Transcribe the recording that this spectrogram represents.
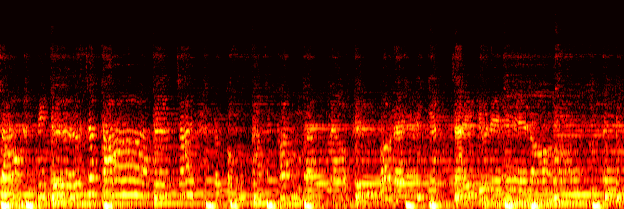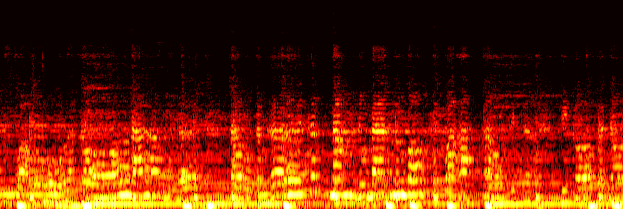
ใจให้เดือจะตาเดือใจก็ต้องทำความรักแล้วถึงบ่ได้เกิดใจอยู่แน่นอนว่าโอ้ละน้อนางเอ้ยเจ้าก็เคยคัดนำดูแม่นบอกว่าเขาที่เธอที่ก็กระยอน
